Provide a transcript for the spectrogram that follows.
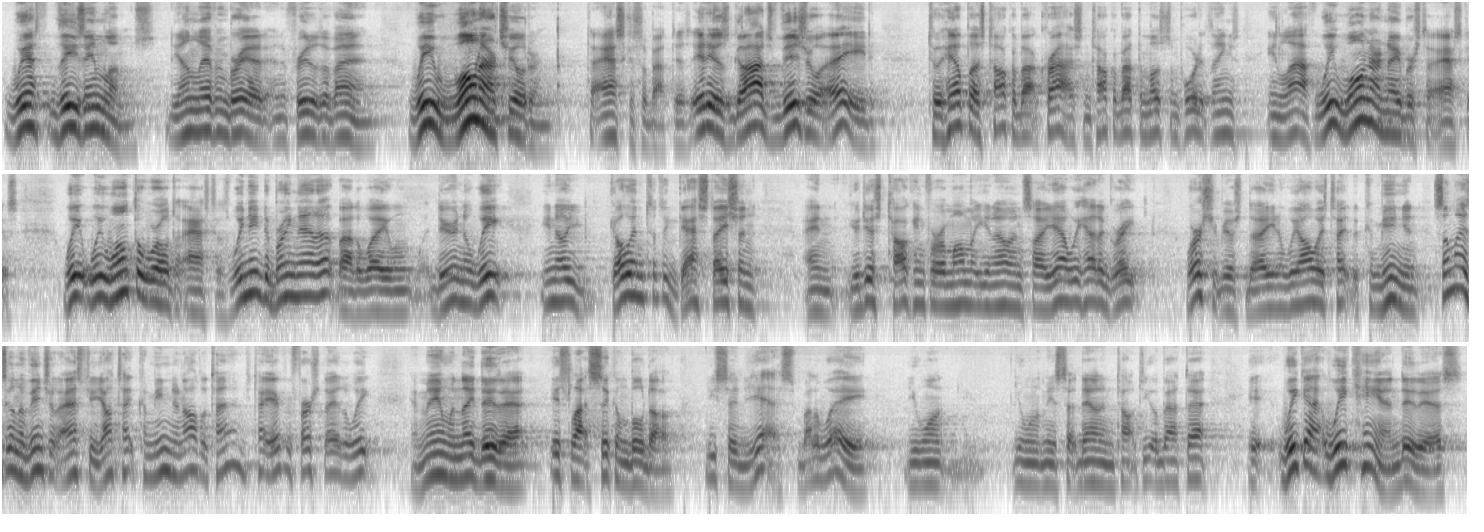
with these emblems, the unleavened bread and the fruit of the vine. We want our children to ask us about this. It is God's visual aid to help us talk about Christ and talk about the most important things in life. We want our neighbors to ask us. We, we want the world to ask us. We need to bring that up, by the way. When, during the week, you know, you go into the gas station and you're just talking for a moment, you know, and say, Yeah, we had a great worship yesterday, you know, we always take the communion. Somebody's going to eventually ask you, y'all take communion all the time? You take every first day of the week? And man, when they do that, it's like sick on bulldog. You said, yes, by the way, you want, you want me to sit down and talk to you about that? It, we, got, we can do this.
